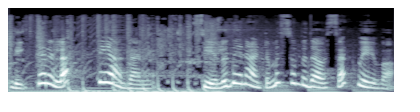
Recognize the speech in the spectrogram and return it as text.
ක්ලික් කරලා තියාගන්න. සියලු දෙනාටම සුබ දවසක් වේවා.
